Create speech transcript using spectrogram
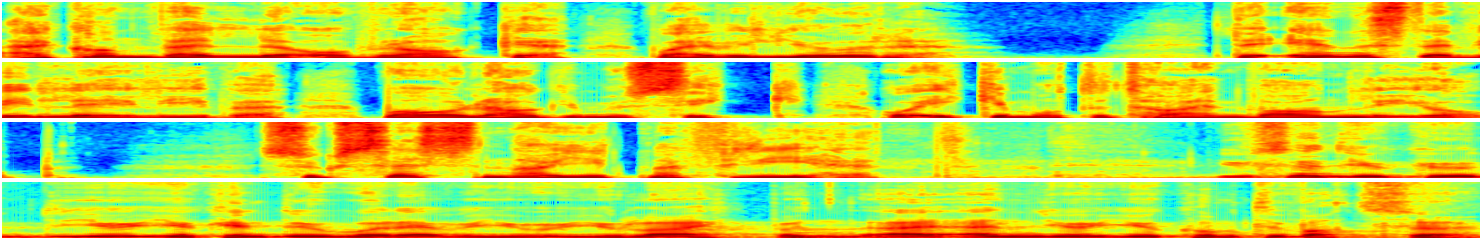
Jeg kan velge og vrake hva jeg vil gjøre. Det eneste jeg ville i livet, var å lage musikk og ikke måtte ta en vanlig jobb. Suksessen har gitt meg frihet. you said you could, you, you can do whatever you, you like, but, uh, and you, you come to Vatsö.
